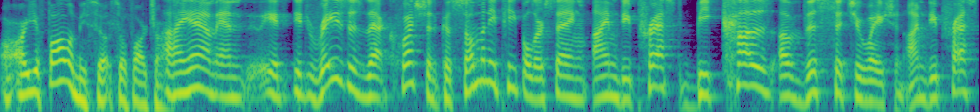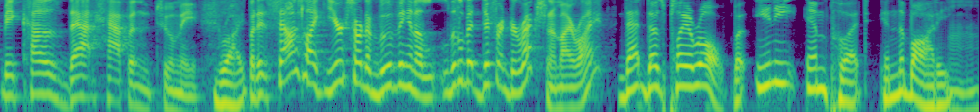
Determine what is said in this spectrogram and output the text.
Are, are you following me so, so far, Charles? I am. And it, it raises that question because so many people are saying, I'm depressed because of this situation. I'm depressed because that happened to me. Right. But it sounds like you're sort of moving in a little bit different direction. Am I right? That does play a role. But any input in the body, mm-hmm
